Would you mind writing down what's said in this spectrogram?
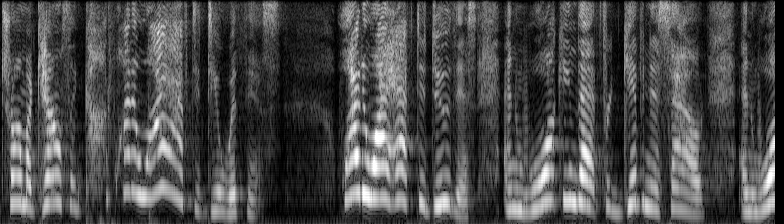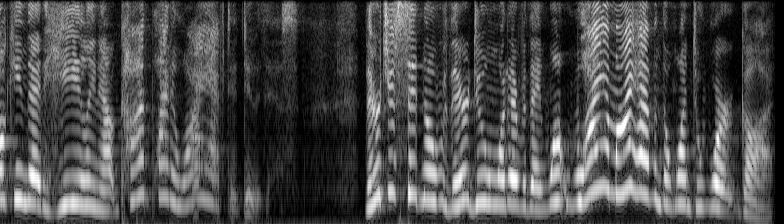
trauma counseling. God, why do I have to deal with this? Why do I have to do this? And walking that forgiveness out and walking that healing out. God, why do I have to do this? They're just sitting over there doing whatever they want. Why am I having the one to work, God?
